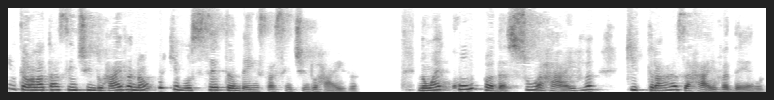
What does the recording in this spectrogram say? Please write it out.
Então, ela está sentindo raiva não porque você também está sentindo raiva. Não é culpa da sua raiva que traz a raiva dela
